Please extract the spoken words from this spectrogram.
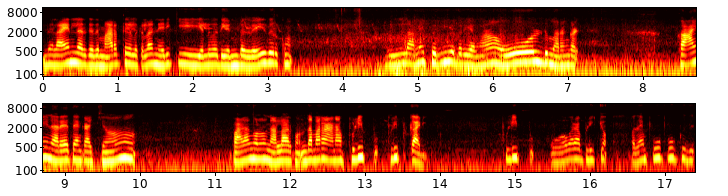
இந்த லைனில் இருக்கிறது மரத்துகளுக்கெல்லாம் நெருக்கி எழுபது எண்பது வயது இருக்கும். எல்லாமே பெரிய பெரிய மரம் ஓல்டு மரங்கள். காய் நிறைய தான் காய்க்கும். பழங்களும் நல்லாயிருக்கும் இந்த மரம் ஆனால் புளிப்பு புளிப்பு காடி. புளிப்பு ஓவராக புளிக்கும். இப்போ தான் பூ பூக்குது.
